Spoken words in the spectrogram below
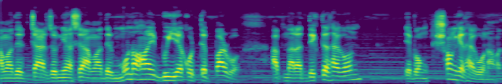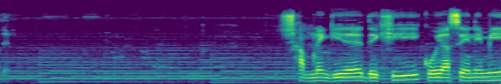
আমাদের চারজনই আছে, আমাদের মনে হয় বুইয়া করতে পারব। আপনারা দেখতে থাকুন এবং সঙ্গে থাকুন আমাদের। সামনে গিয়ে দেখি কই আছে এনিমি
